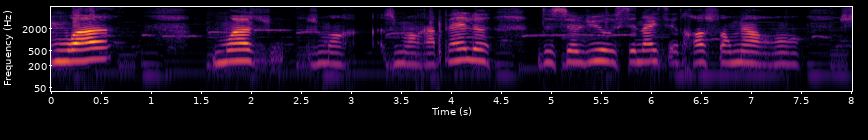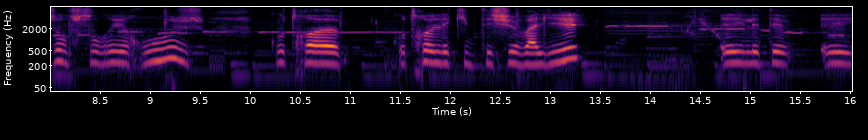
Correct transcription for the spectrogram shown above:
moi, moi je, je m'en rappelle de celui où Senna s'est transformé en chauve-souris rouge contre, contre l'équipe des chevaliers. Et il était, et,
